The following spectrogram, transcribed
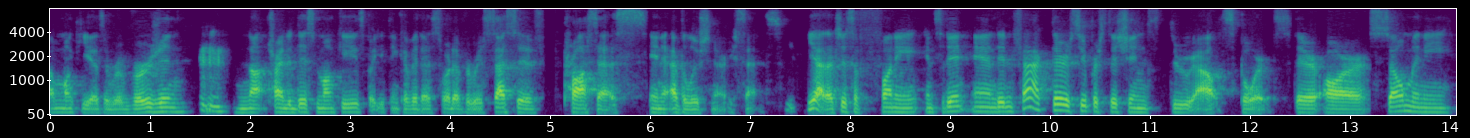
a monkey as a reversion, mm-hmm. not trying to diss monkeys, but you think of it as sort of a recessive process in an evolutionary sense. Yeah, that's just a funny incident. And in fact, there are superstitions throughout sports. There are so many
